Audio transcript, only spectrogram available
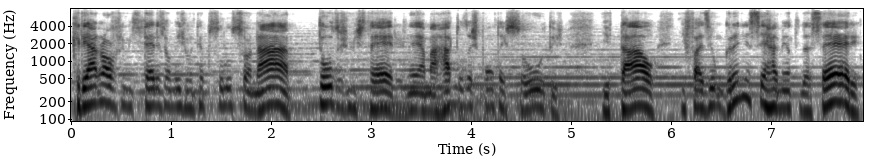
criar novos mistérios ao mesmo tempo solucionar todos os mistérios, né, amarrar todas as pontas soltas e tal, e fazer um grande encerramento da série,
